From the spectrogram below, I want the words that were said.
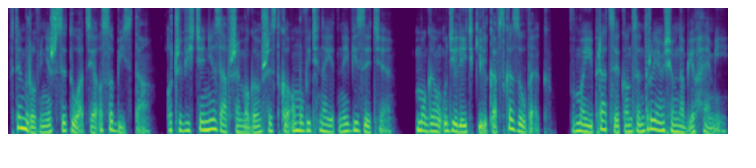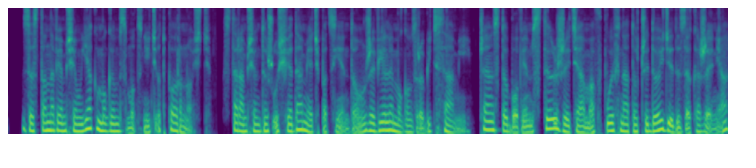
w tym również sytuacja osobista. Oczywiście nie zawsze mogę wszystko omówić na jednej wizycie. Mogę udzielić kilka wskazówek. W mojej pracy koncentruję się na biochemii. Zastanawiam się, jak mogę wzmocnić odporność. Staram się też uświadamiać pacjentom, że wiele mogą zrobić sami. Często bowiem styl życia ma wpływ na to, czy dojdzie do zakażenia,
